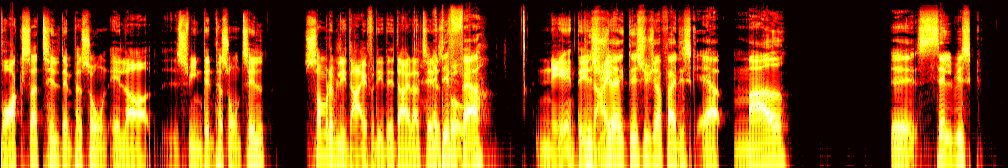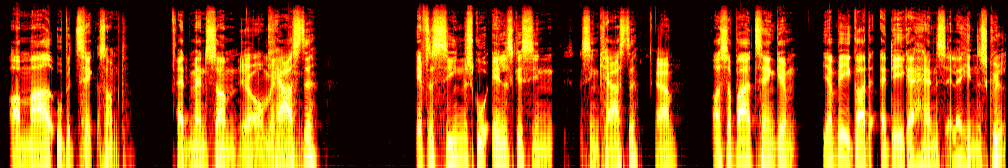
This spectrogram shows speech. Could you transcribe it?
brokke sig til den person, eller svine den person til. Så må det blive dig, fordi det er dig, der er Er tættest det på. fair? Nej, det er Det synes, jeg, det synes jeg faktisk er meget øh, selvisk og meget ubetænksomt. At man som jo, men, kæreste efter sine skulle elske sin, sin kæreste, Ja, og så bare tænke, jeg ved godt, at det ikke er hans eller hendes skyld,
